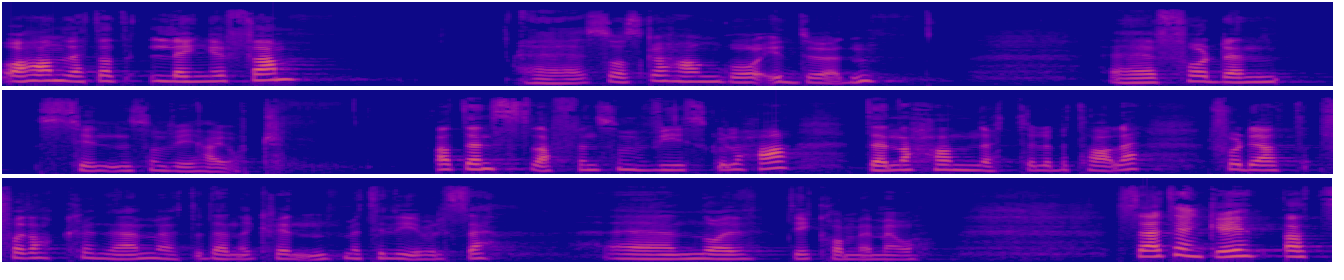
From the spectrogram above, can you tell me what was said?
Og han vet at lenger fram eh, så skal han gå i døden eh, for den synden som vi har gjort. At den straffen som vi skulle ha, den er han nødt til å betale at, for å kunne møte denne kvinnen med tilgivelse eh, når de kommer med henne. Så jeg tenker at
